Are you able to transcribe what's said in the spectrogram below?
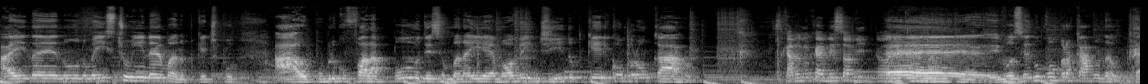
aí né, no, no mainstream, né, mano? Porque, tipo, ah, o público fala, pô, esse mano aí é mó vendido porque ele comprou um carro. Os caras não querem ver sua vitória. né, É, e você não compra carro não, tá?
